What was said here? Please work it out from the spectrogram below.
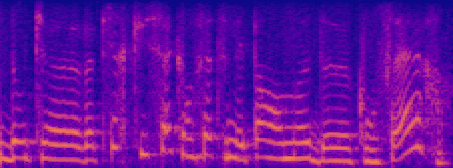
Donc euh, bah, Pierre Cussac en fait n'est pas en mode concert,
